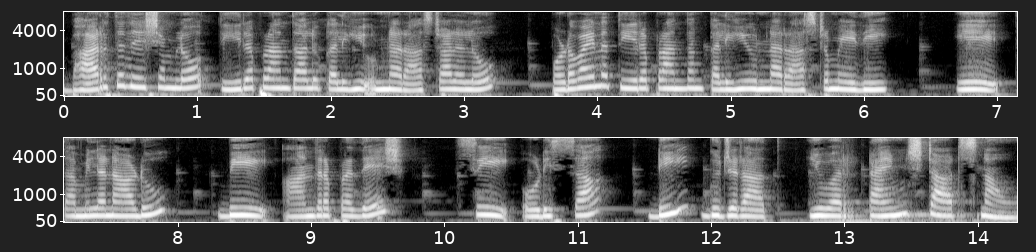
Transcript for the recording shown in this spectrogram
భారతదేశంలో తీర ప్రాంతాలు కలిగి ఉన్న రాష్ట్రాలలో పొడవైన తీర ప్రాంతం కలిగి ఉన్న రాష్ట్రం ఏది? A. Tamil Nadu B. Andhra Pradesh C. Odisha D. Gujarat. Your time starts now.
